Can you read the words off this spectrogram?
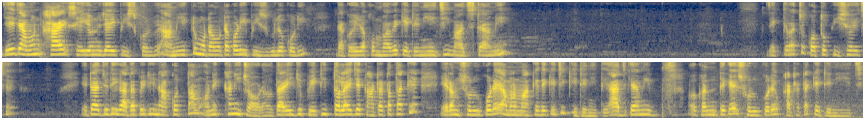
যে যেমন খায় সেই অনুযায়ী পিস করবে। আমি একটু মোটা মোটা করেই পিসগুলো করি। দেখো এরকমভাবে কেটে নিয়েছি মাছটা আমি। দেখতে পাচ্ছ কত পিস হয়েছে। এটা যদি গাদা পেটি না করতাম অনেকখানি চওড়া হতো আর এই যে পেটির তলায় যে কাঁটাটা থাকে, এরম সরু করে আমার মাকে দেখেছি কেটে নিতে। আজকে আমি ওখান থেকে সরু করে কাঁটাটা কেটে নিয়েছি।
